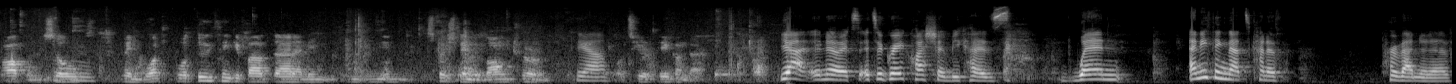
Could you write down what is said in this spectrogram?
problem. So, Mm-hmm. I mean, what what do you think about that? I mean, in, in, especially in the long term. Yeah. What's your take on that? Yeah, no, it's it's a great question because when anything that's kind of preventative,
